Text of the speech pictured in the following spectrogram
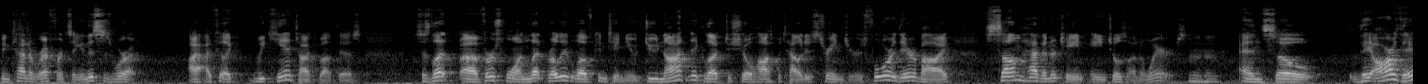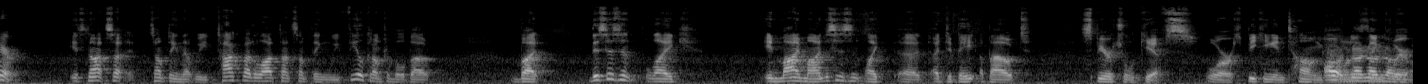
been kind of referencing, and this is where I, I feel like we can talk about this. Says, let, uh, verse 1, let brotherly love continue. Do not neglect to show hospitality to strangers, for thereby some have entertained angels unawares. And so they are there. It's not so, something that we talk about a lot, it's not something we feel comfortable about, but this isn't like, in my mind, this isn't like a, a debate about spiritual gifts or speaking in tongues or Oh, one no, of those no, things no, where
